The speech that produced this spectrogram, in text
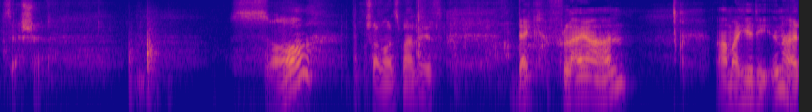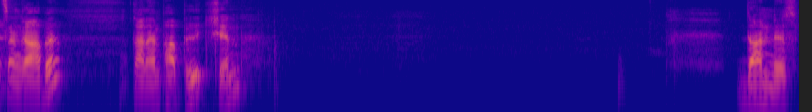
Sehr schön. So, schauen wir uns mal das Deckflyer an. Haben wir hier die Inhaltsangabe, dann ein paar Bildchen. Dann das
